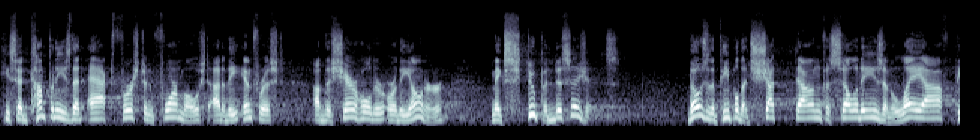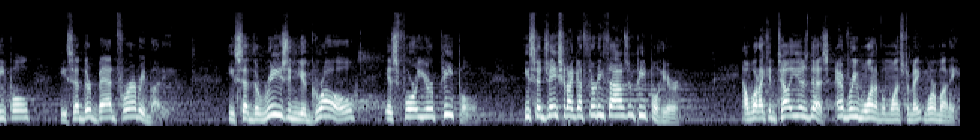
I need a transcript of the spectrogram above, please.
He said, companies that act first and foremost out of the interest of the shareholder or the owner make stupid decisions. Those are the people that shut down facilities and lay off people. He said they're bad for everybody. He said the reason you grow is for your people. He said, Jason, I got 30,000 people here. And what I can tell you is this every one of them wants to make more money.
